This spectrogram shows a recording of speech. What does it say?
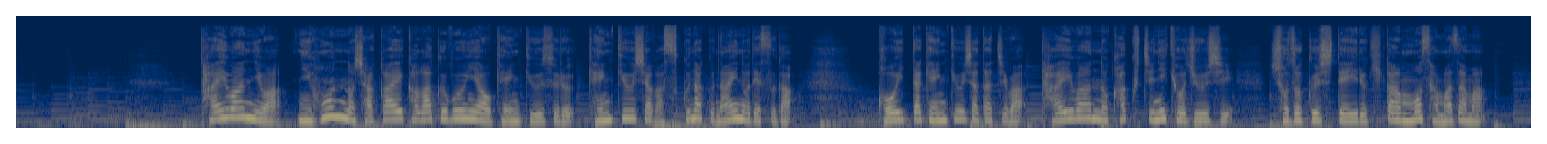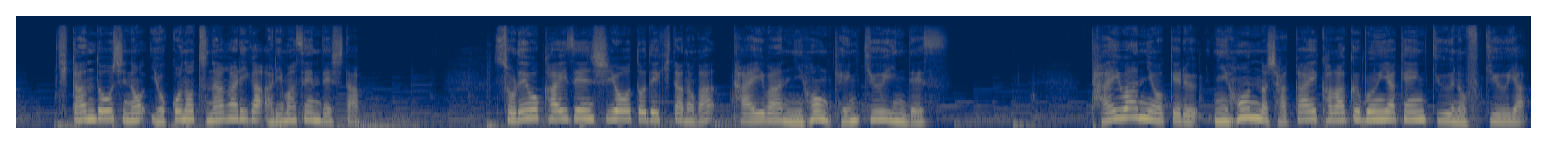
台湾には日本の社会科学分野を研究する研究者が少なくないのですがこういった研究者たちは台湾の各地に居住し所属している機関も様々。機関同士の横のつながりがありませんでした。それを改善しようとできたのが台湾日本研究院です。台湾における日本の社会科学分野研究の普及や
